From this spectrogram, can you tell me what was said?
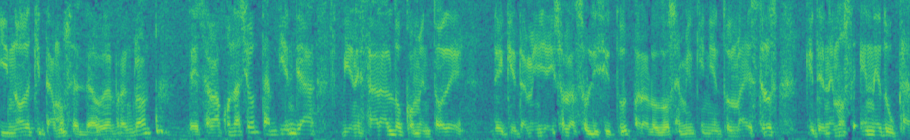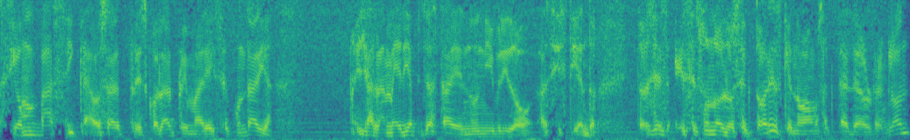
Y no quitamos el dedo del renglón de esa vacunación. También ya Bienestar Aldo comentó de, de que también ya hizo la solicitud para los 12.500 maestros que tenemos en educación básica, o sea, preescolar, primaria y secundaria ya la media pues, ya está en un híbrido asistiendo. Entonces, ese es uno de los sectores que no vamos a quitar el renglón.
